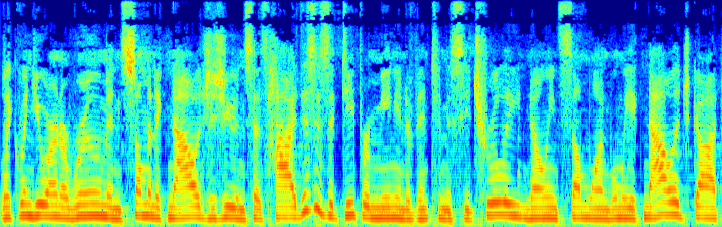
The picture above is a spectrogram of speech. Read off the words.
Like when you are in a room and someone acknowledges you and says hi, this is a deeper meaning of intimacy. Truly knowing someone, when we acknowledge God,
